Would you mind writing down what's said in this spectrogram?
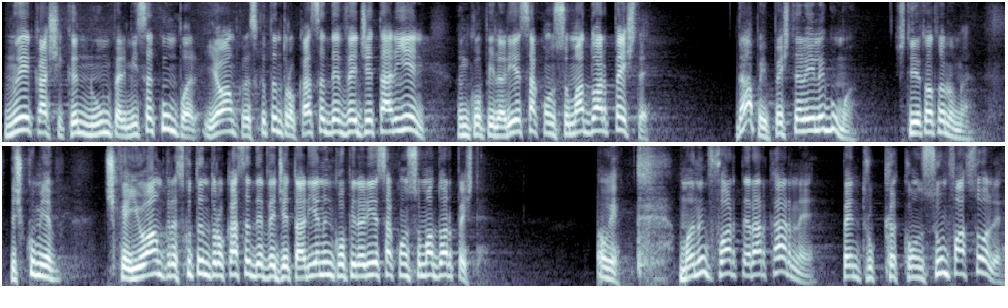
Nu e ca și când nu îmi permis să cumpăr. Eu am crescut într-o casă de vegetarieni. În copilărie s-a consumat doar pește. Da, păi peștele e legumă. Știe toată lumea. Deci cum e? Și că eu am crescut într-o casă de vegetarieni, în copilărie s-a consumat doar pește. Ok. Mănânc foarte rar carne, pentru că consum fasole.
